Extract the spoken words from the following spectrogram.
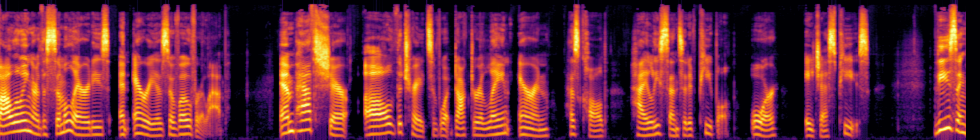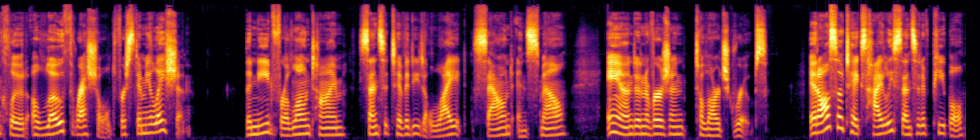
Following are the similarities and areas of overlap. Empaths share all the traits of what Dr. Elaine Aron has called highly sensitive people, or HSPs. These include a low threshold for stimulation, the need for alone time, sensitivity to light, sound, and smell, and an aversion to large groups. It also takes highly sensitive people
